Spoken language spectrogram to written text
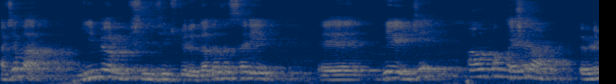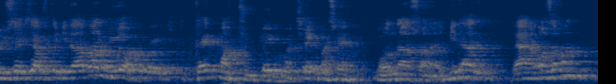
Acaba bilmiyorum şimdi fikstürü Galatasaray'ın e, diyelim ki Avrupa maçı Evet. var. önümüzdeki hafta bir daha var mı? Yok. Tek maç çünkü. Tek maç. Tek maçı. Ondan sonra bir daha yani o zaman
